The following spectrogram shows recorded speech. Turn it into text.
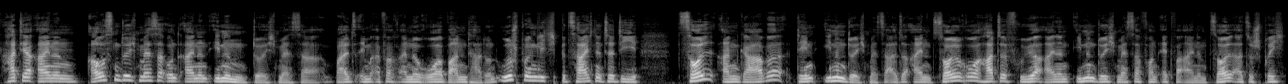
hat ja einen Außendurchmesser und einen Innendurchmesser, weil es eben einfach eine Rohrwand hat. Und ursprünglich bezeichnete die Zollangabe den Innendurchmesser. Also ein Zollrohr hatte früher einen Innendurchmesser von etwa einem Zoll, also sprich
